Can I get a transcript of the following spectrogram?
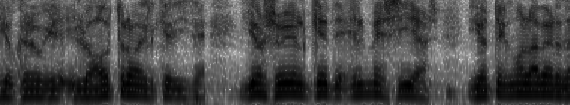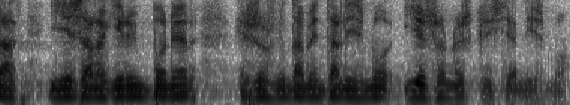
Yo creo que lo otro, el que dice, yo soy el que el Mesías, yo tengo la verdad y esa la quiero imponer, eso es fundamentalismo y eso no es cristianismo.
